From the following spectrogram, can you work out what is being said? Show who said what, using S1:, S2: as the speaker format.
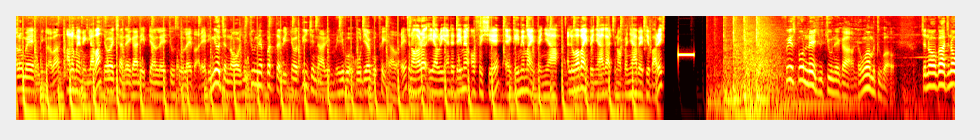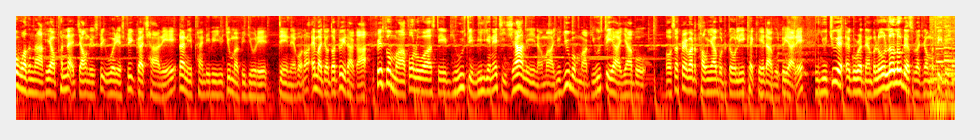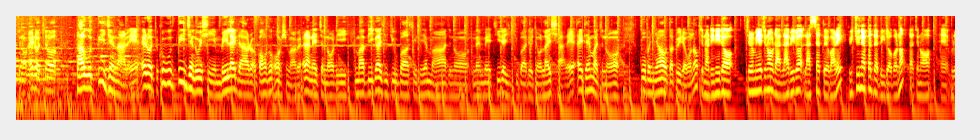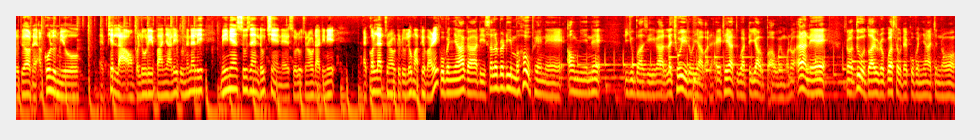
S1: အားလုံးပဲမင်္ဂလာပါ
S2: အားလုံးပဲမင်္ဂလာပါ
S1: ကျွန်တော်ရဲ့ channel ကနေပြန်လဲကြိုဆိုလိုက်ပါတယ်ဒီနေ့တော့ကျွန်တော် YouTube နဲ့ပတ်သက်ပြီးကျွန်တော်သိချင်တာတွေမေးဖို့အကိုတရားကိုဖိတ်ထားပါတယ်
S2: ကျွန်တော်ကတော့ ARD Entertainment Official အဲ gaming မိုင်ပညာအလိုအပိုင်ပညာကကျွန်တော်ပညာပဲဖြစ်ပါတယ်
S1: Facebook နဲ့ YouTube နဲ့ကလုံးဝမတူပါဘူး ကျွန်တော်ကကျွန်တော်ဝါသနာလျောက်ဖက်နဲ့အကြောင်းတွေ street wear တွေ street culture တွေတက်နေဖန်တီးပြီး YouTube မှာ video တွေတင်တယ်ပေါ့နော်အဲ့မှာကျွန်တော်တွေ့တာက Facebook မှာ followers တွေ views တွေ million နဲ့ချီရနေနေတော့မှ YouTube ပေါ်မှာ views တွေရရဖို့ဟို subscriber တစ်ထောင်ရဖို့တော်တော်လေးခက်ခဲတာကိုတွေ့ရတယ်ဒီ YouTube ရဲ့ algorithm ဘယ်လိုလုပ်လုပ်တယ်ဆိုတာကျွန်တော်မသိသေးဘူးကျွန်တော်အဲ့တော့ကျွန်တော် ဒါကိုသိကျင်လာတယ်အဲ့တော့တခုခုသိကျင်လို့ရှိရင်မေးလိုက်တာကတော့အကောင်းဆုံး option ပါပဲအဲ့ဒါနဲ့ကျွန်တော်ဒီမြန်မာပြည်က YouTuber တွေထဲမှာကျွန်တော်နာမည်ကြီးတဲ့ YouTuber တွေကိုကျွန်တော် like ရှာတယ်အဲ့ထဲမှာကျွန်တော်ကိုပညာကိုတော့တွေ့တယ်ပေါ့နော်
S2: ကျွန်တော်ဒီနေ့တော့ကျွန်တော်မြဲကျွန်တော်တို့ဒါလာပြီးတော့လာဆက်သွယ်ပါတယ် YouTube နဲ့ပတ်သက်ပြီးတော့ဗောနော်ဒါကျွန်တော်အဲဘယ်လိုပြောရမလဲအခုလိုမျိုးအဲဖြစ်လာအောင်ဘယ်လိုတွေပါညာလေးသူနည်းနည်းလေးမေးမြန်းစူးစမ်းလုပ်ချင်တယ်ဆိုလို့ကျွန်တော်တို့ဒါဒီနေ့အဲ collab ကျွန်တော်တို့အတူတူလုပ်မှာဖြစ်ပါတယ်
S1: ကိုပညာကဒီ celebrity မဟုတ်ဘဲနဲ့အောင်မြင်တဲ့ YouTuber တွေကလက်ချိုးရည်လို့ရပါတယ်အဲ့ထဲက तू ကတယောက်ပါဝင်ပေါ့နော်အဲ့ဒါနဲ့ကျွန်တော်သူ့ကိုသွားပြီး request လုပ်တဲ့ကိုပညာကကျွန်တော်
